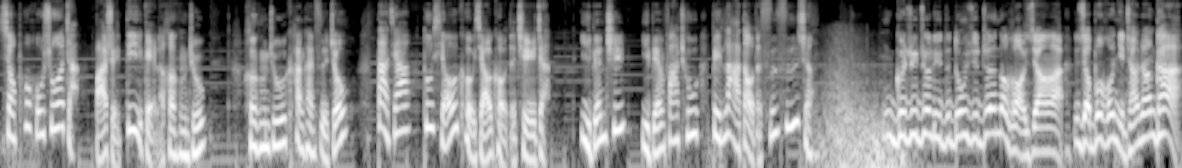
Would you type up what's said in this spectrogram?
小泼猴说着，把水递给了哼哼猪。哼哼猪看看四周，大家都小口小口的吃着，一边吃一边发出被辣到的嘶嘶声。可是这里的东西真的好香啊！小泼猴，你尝尝看。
